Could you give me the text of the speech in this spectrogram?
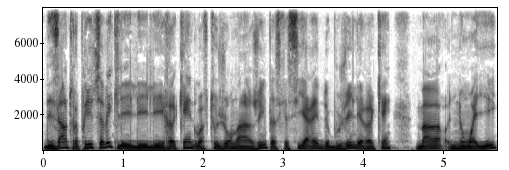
Des entreprises, vous savez que les, les, les requins doivent toujours nager parce que s'ils arrêtent de bouger, les requins meurent noyés.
